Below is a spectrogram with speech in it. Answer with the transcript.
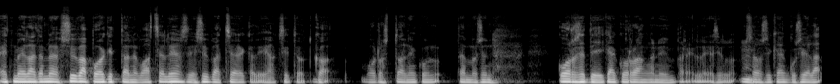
että meillä on tämmöinen syvä poikittainen vatsalihas ja syvät selkälihakset, jotka muodostaa niin kuin tämmöisen korsetin ikään kuin rangan ympärille ja silloin mm. se on ikään kuin siellä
